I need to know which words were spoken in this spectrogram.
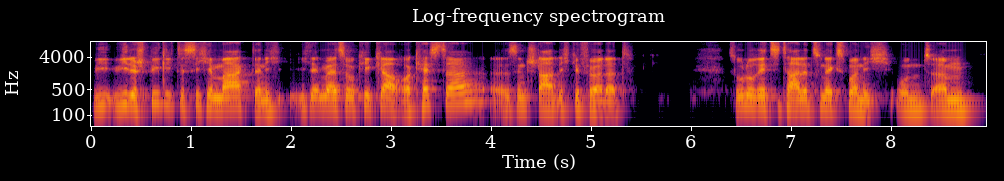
wie widerspiegelt es sich im Markt? Denn ich, ich denke mal so, okay, klar, Orchester äh, sind staatlich gefördert. Solo-Rezitale zunächst mal nicht. Und ähm,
